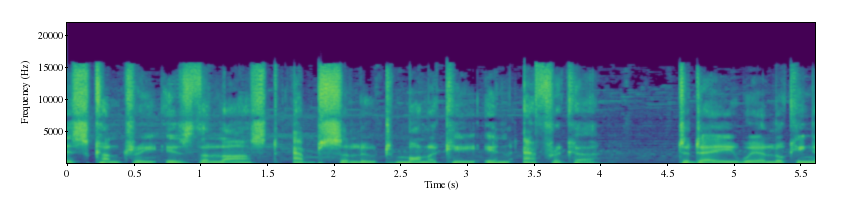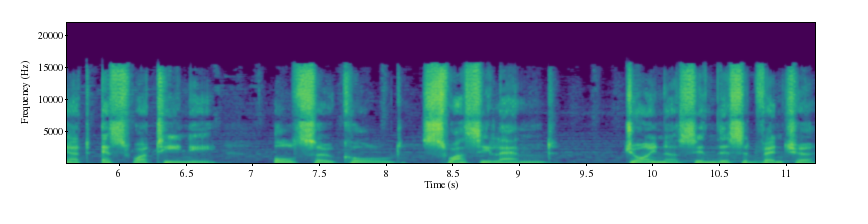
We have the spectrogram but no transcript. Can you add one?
This country is the last absolute monarchy in Africa. Today we're looking at Eswatini, also called Swaziland. Join us in this adventure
